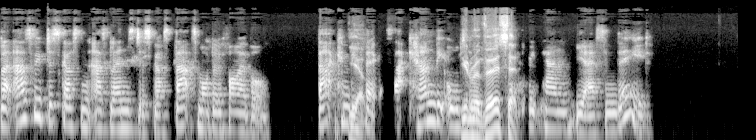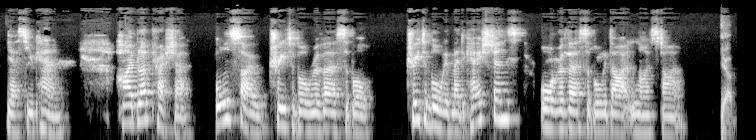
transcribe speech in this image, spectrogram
But as we've discussed and as Glenn's discussed, that's modifiable. That can be Yep. fixed. That can be altered. You can reverse it. We can. Yes, indeed. Yes, you can. High blood pressure, also treatable, reversible. treatable with medications or reversible with diet and lifestyle. Yep.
